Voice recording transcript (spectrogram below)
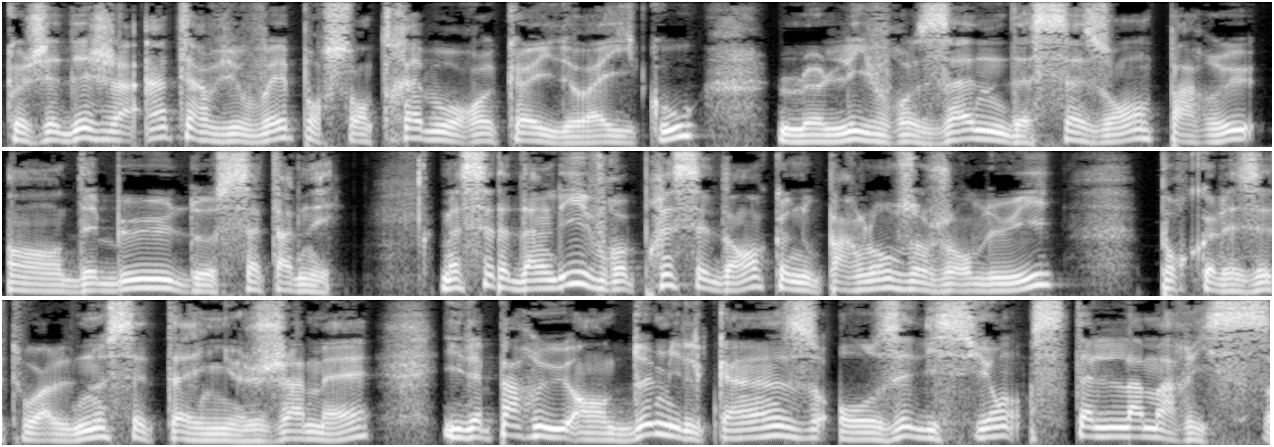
que j'ai déjà interviewé pour son très beau recueil de haïku, le livre zen des saisons paru en début de cette année. Mais c'est d'un livre précédent que nous parlons aujourd'hui, pour que les étoiles ne s'éteignent jamais. Il est paru en 2015 aux éditions Stella Maris.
